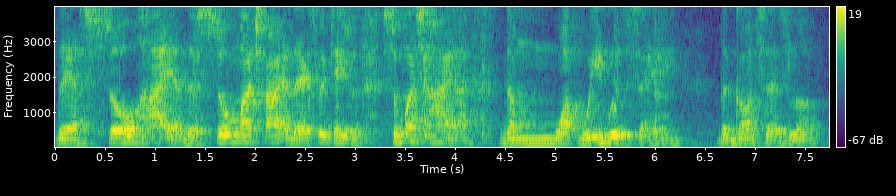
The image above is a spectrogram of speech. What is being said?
They are so higher, they're so much higher, the expectations so much higher than what we would say that God says, look,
